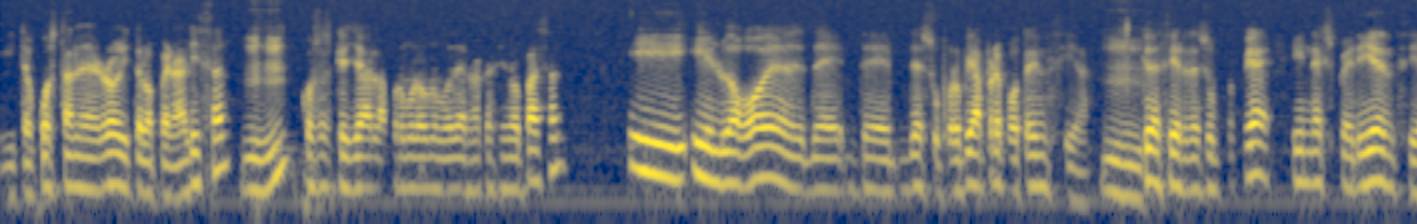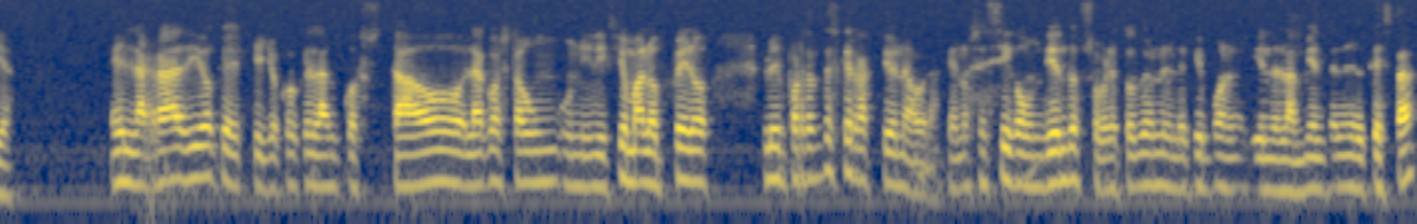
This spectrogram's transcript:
y te cuestan el error y te lo penalizan, cosas que ya en la Fórmula 1 moderna casi no pasan. Y, y luego eh, de, de, de, su propia prepotencia, quiero decir, de su propia inexperiencia en la radio que, yo creo que le han costado, le ha costado un, inicio malo, pero lo importante es que reaccione ahora, que no se siga hundiendo, sobre todo en el equipo y en el ambiente en el que está,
